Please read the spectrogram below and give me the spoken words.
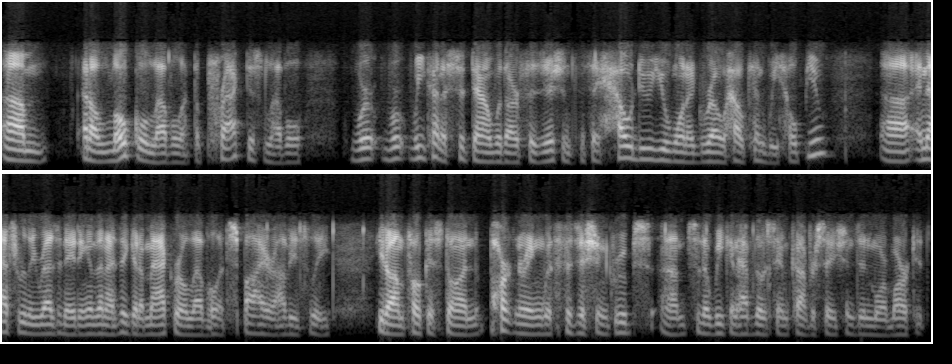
um, at a local level, at the practice level, we're, we're, we kind of sit down with our physicians and say, how do you want to grow? How can we help you? Uh, and that's really resonating. And then I think at a macro level at Spire, obviously, you know, I'm focused on partnering with physician groups um, so that we can have those same conversations in more markets.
